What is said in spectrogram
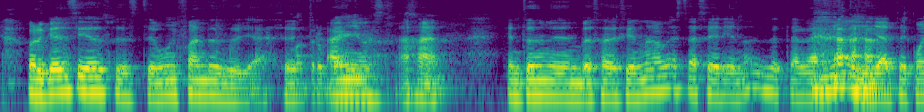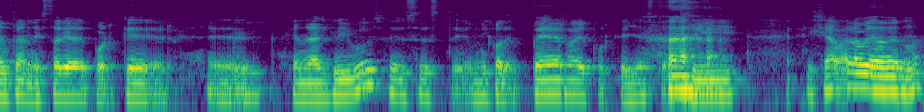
Porque él sí es este, muy fan desde ya hace Otro años. país, Ajá. sí. Entonces me empezó a decir, no, esta serie, ¿no? Desde tal año y ya te cuentan la historia de por qué el, general Grievous es este, un hijo de perra y por qué ya está así. dije, ah, va, la voy a ver, ¿no?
